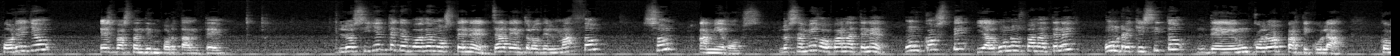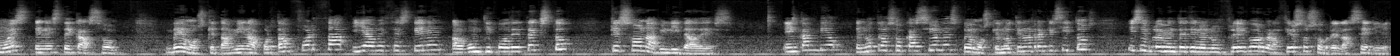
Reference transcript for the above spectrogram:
Por ello es bastante importante. Lo siguiente que podemos tener ya dentro del mazo son amigos. Los amigos van a tener un coste y algunos van a tener un requisito de un color particular, como es en este caso. Vemos que también aportan fuerza y a veces tienen algún tipo de texto que son habilidades. En cambio, en otras ocasiones vemos que no tienen requisitos y simplemente tienen un flavor gracioso sobre la serie.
